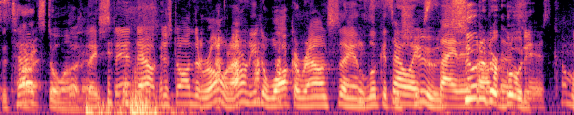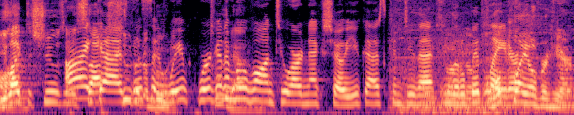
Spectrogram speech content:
The tag's still on Look, they stand out just on their own. I don't need to walk around saying, He's "Look at so the shoes." excited. Suited or those booty? shoes. Come You like the shoes and All the right, socks? guys, Suited or listen, we're, we're going to move on to our next show. You guys can do that a little bit later. We'll later. play over here.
